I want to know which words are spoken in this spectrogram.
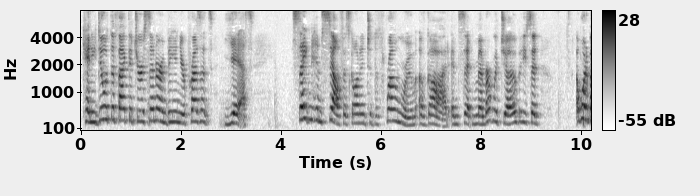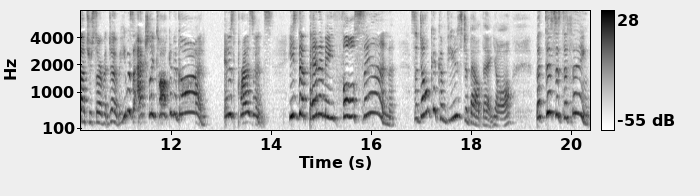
Can he deal with the fact that you're a sinner and be in your presence? Yes. Satan himself has gone into the throne room of God and said, remember with Job, he said, uh, what about your servant Job? He was actually talking to God in his presence. He's the epitome full sin. So don't get confused about that, y'all. But this is the thing.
